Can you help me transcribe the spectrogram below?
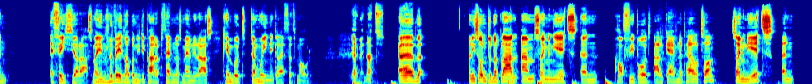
yn effeithio ras. Mae'n rhyfeddol bod ni wedi para pethefnos mewn i ras cyn bod damweiniau'n cael effaith mowr. Ie, yeah, mae'n nuts. Um, o'n i'n sôn dwrnod blaen am Simon Yates yn hoffi bod ar gefn y pelton. Simon Yates yn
